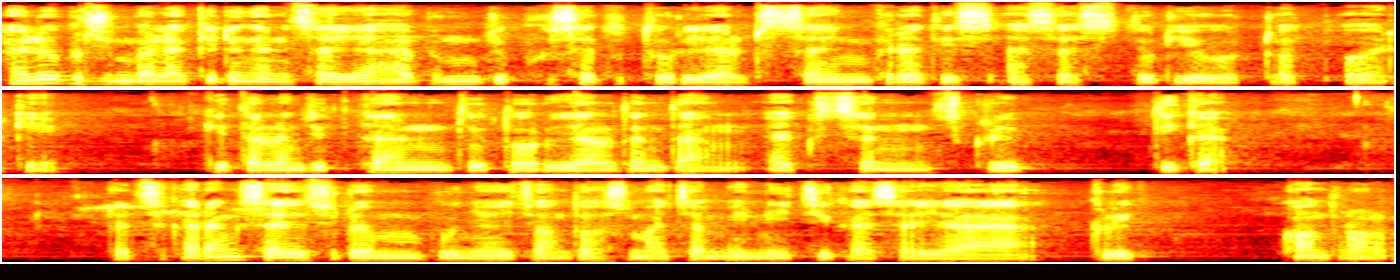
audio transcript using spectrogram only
Halo, berjumpa lagi dengan saya Abang di pusat tutorial desain gratis asastudio.org. Kita lanjutkan tutorial tentang Action Script 3. Dan sekarang saya sudah mempunyai contoh semacam ini jika saya klik Ctrl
